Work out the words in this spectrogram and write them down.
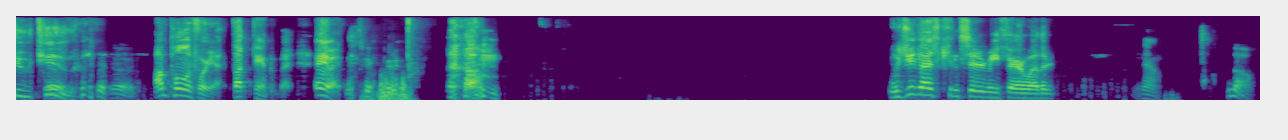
two two. I'm pulling for you. Fuck Tampa Bay. Anyway, um, would you guys consider me fair weather? No, no.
